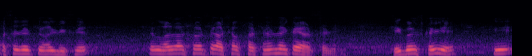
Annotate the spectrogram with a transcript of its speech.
असं जर तुम्हाला दिसलं तर मला असं वाटतं अशा फसणार नाही काही अर्थ नाही. ही गोष्ट खरी आहे की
